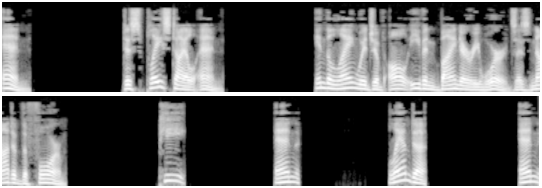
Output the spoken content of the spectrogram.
n display style n. In the language of all even binary words is not of the form P N lambda N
